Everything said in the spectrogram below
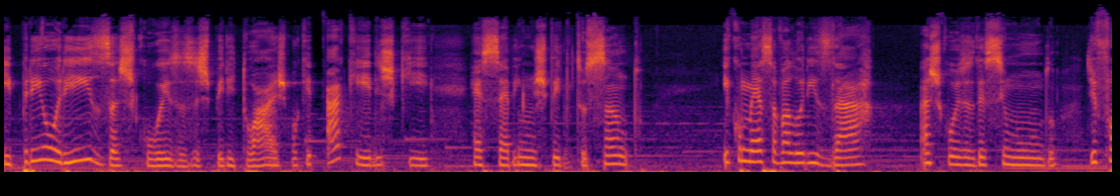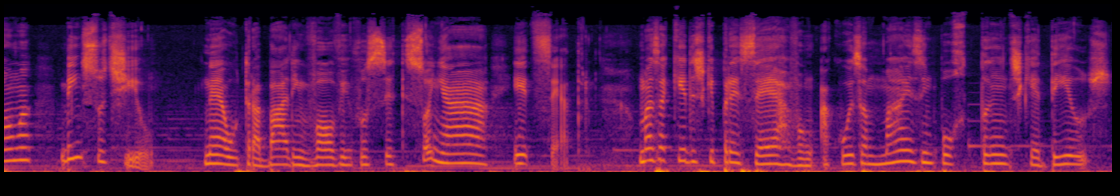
e prioriza as coisas espirituais, porque há aqueles que recebem o Espírito Santo e começa a valorizar as coisas desse mundo de forma bem sutil. Né? O trabalho envolve você sonhar, etc. Mas aqueles que preservam a coisa mais importante que é Deus,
